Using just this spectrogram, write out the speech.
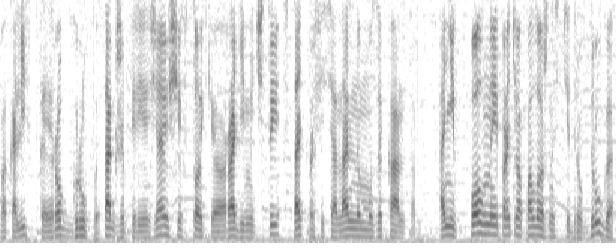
вокалисткой рок-группы, также переезжающей в Токио ради мечты стать профессиональным музыкантом. Они полные противоположности друг друга,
